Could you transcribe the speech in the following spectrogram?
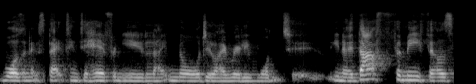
wasn't expecting to hear from you like nor do i really want to. You know that for me feels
